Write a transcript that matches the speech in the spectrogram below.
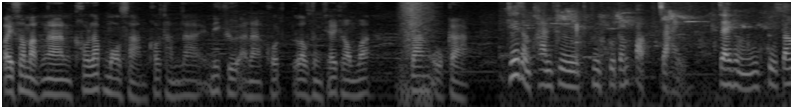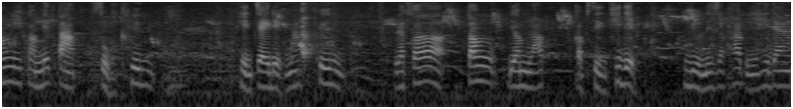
ไปสมัครงานเขารับม .3 เขาทำได้ นี่คืออนาคตเราถึงใช้คำว่าสร้างโอกาส ที่สำคัญคือคุณครูต้องปรับใจ ใจของคุณครูต้องมีความเมตตาสูงขึ้น เห็นใจเด็กมากขึ้น แล้วก็ต้องยอมรับกับสิ่งที่เด็กอยู่ในสภาพอย่างนี้ให้ได้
